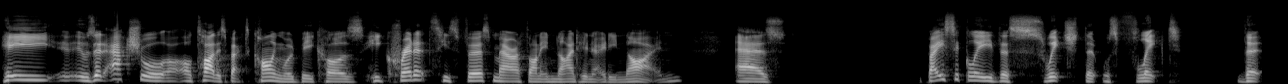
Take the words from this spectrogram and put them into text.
he it was an actual. I'll tie this back to Collingwood because he credits his first marathon in 1989 as basically the switch that was flicked that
